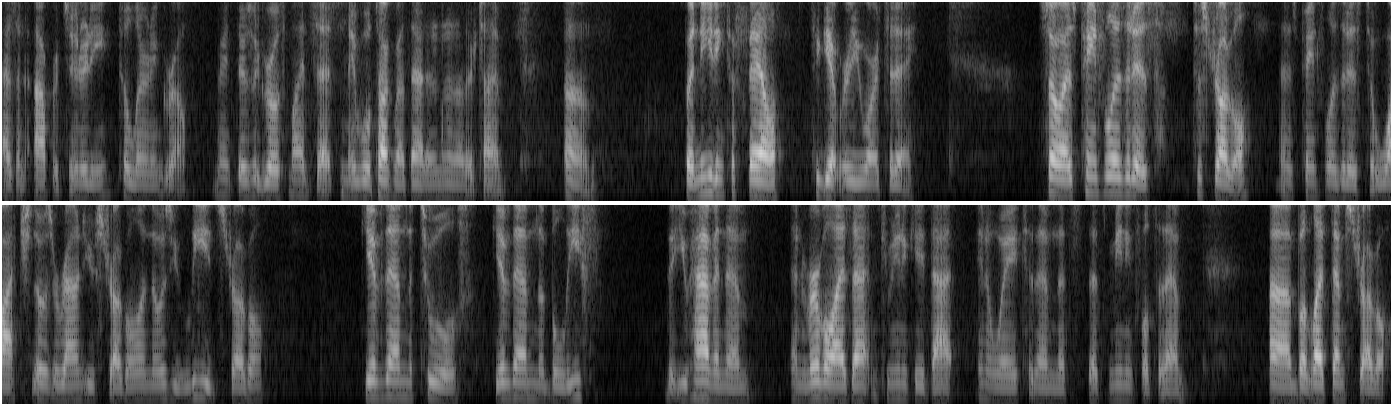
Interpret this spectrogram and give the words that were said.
as an opportunity to learn and grow. Right? There's a growth mindset. Maybe we'll talk about that in another time. Um, but needing to fail to get where you are today. So, as painful as it is to struggle, and as painful as it is to watch those around you struggle and those you lead struggle, give them the tools, give them the belief that you have in them, and verbalize that and communicate that in a way to them that's that's meaningful to them. Uh, but let them struggle.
